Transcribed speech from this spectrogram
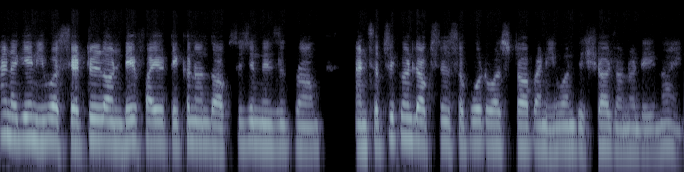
And again, he was settled on day five, taken on the oxygen nasal prong, and subsequently oxygen support was stopped and he was discharged on a day nine.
